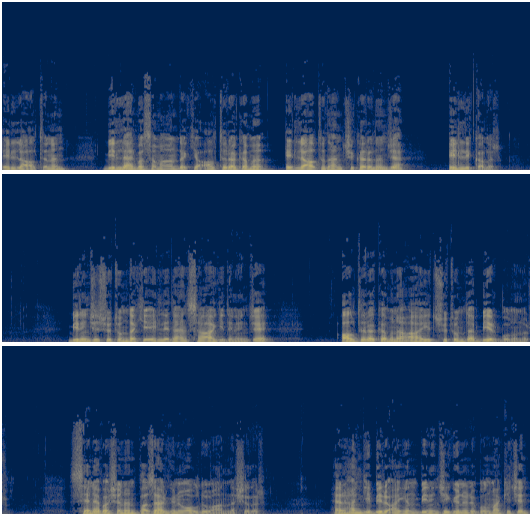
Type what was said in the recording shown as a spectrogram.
56'nın birler basamağındaki altı rakamı 56'dan çıkarılınca 50 kalır. Birinci sütundaki 50'den sağa gidilince altı rakamına ait sütunda bir bulunur. Sene başının pazar günü olduğu anlaşılır. Herhangi bir ayın birinci gününü bulmak için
